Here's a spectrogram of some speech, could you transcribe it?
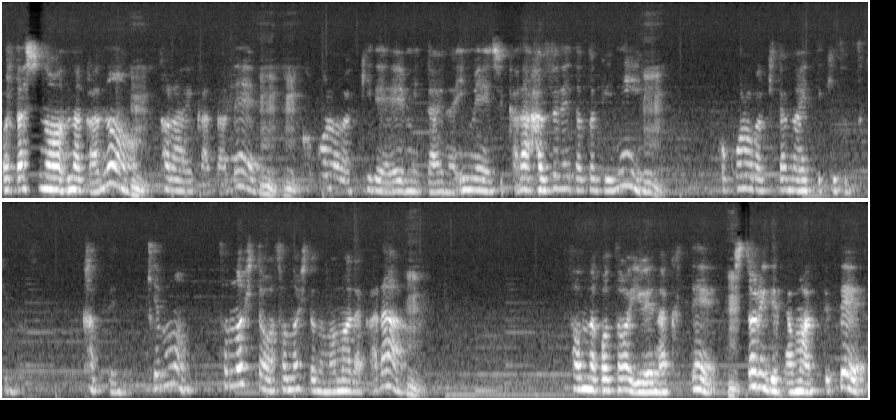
私の中の捉え方で、うんうん、心が綺麗みたいなイメージから外れた時に、うん、心が汚いって傷つきます。勝手に。でもその人はその人のままだから、うん、そんなことは言えなくて、うん、一人で黙ってて、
